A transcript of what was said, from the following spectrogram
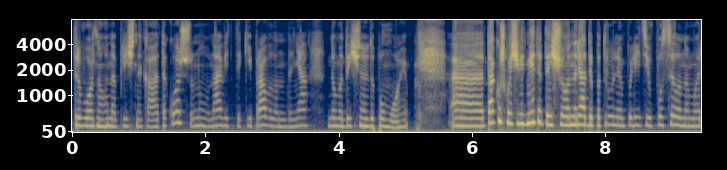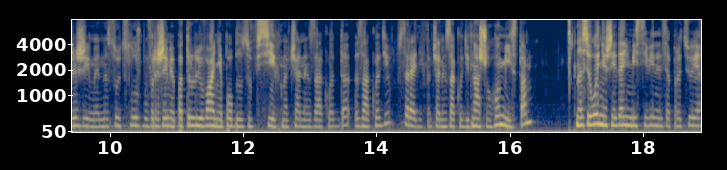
тривожного наплічника, а також ну навіть такі правила надання домедичної допомоги. Е, також хочу відмітити, що наряди патрульної поліції в посиленому режимі несуть службу в режимі патрулювання поблизу всіх навчальних заклада- закладів, середніх навчальних закладів нашого міста. На сьогоднішній день в місті Вінниця працює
